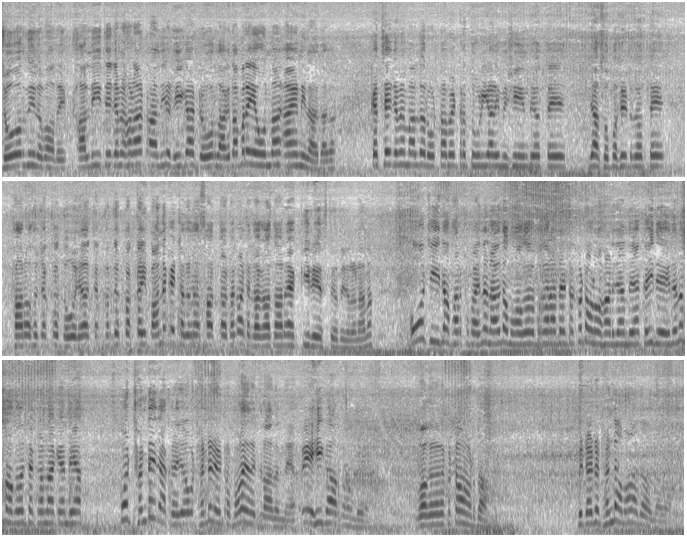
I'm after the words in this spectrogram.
ਜ਼ੋਰ ਨਹੀਂ ਲਵਾਉਂਦੇ, ਖਾਲੀ ਤੇ ਜਿਵੇਂ ਹੁਣ ਆਹ ਟਰਾਲੀ ਤੇ ਠੀਕ ਆ, ਜ਼ੋਰ ਲੱਗਦਾ, ਪਰ ਇਹ ਉਹਨਾਂ ਐ ਨਹੀਂ ਲੱਗਦਾਗਾ। ਕਿੱਥੇ ਜਿਵੇਂ ਮੰਨ ਲਓ ਰੋਟਾਵੇਟਰ ਤੂੜੀ ਵਾਲੀ ਮਸ਼ੀਨ ਦੇ ਉੱਤੇ ਜਾਂ ਸੁਪਰ ਸੀਡਰ ਦੇ ਉੱਤੇ 1800 ਚੱਕਰ 2000 ਚੱਕਰ ਤੇ ਪੱਕਾ ਹੀ ਬੰਨ ਕੇ ਚੱਲਣਾ 7-8 ਘੰਟੇ ਲਗਾਤਾਰ ਇੱਕ ਹੀ ਰੇਸ ਤੇ ਉੱਤੇ ਚੱਲਣਾ ਨਾ। ਉਹ ਚੀਜ਼ ਦਾ ਫ਼ਰਕ ਪੈਂਦਾ, ਨਾਲ ਤਾਂ ਮੌਗਲ ਵਗੈਰਾ ਟਰੈਕਟਰ ਘਟਾਉਣੋਂ ਹਟ ਜਾਂਦੇ ਆ, ਕਈ ਦੇਖਦੇ ਨਾ ਮੌਗਲ ਚੱਕਰ ਲਾ ਕੇ ਆਉਂਦੇ ਆ। ਉਹ ਠੰਡੇ ਚੱਕਰ ਜਦੋਂ ਠੰਡੇ ਟਰੈਕਟਰ ਬਹੁਤ ਜ਼ਿਆਦਾ ਚਲਾ ਦਿੰਦੇ ਆ, ਇਹੀ ਕਾਰਨ ਹੁੰਦੇ ਆ ਮੌਗਲ ਦਾ ਘਟਾਉਣ ਦਾ। ਵੀ ਟਰੈਕਟਰ ਠੰਡਾ ਬਹੁਤ ਜ਼ਿਆਦਾ ਹੁੰਦਾ ਵਾ।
